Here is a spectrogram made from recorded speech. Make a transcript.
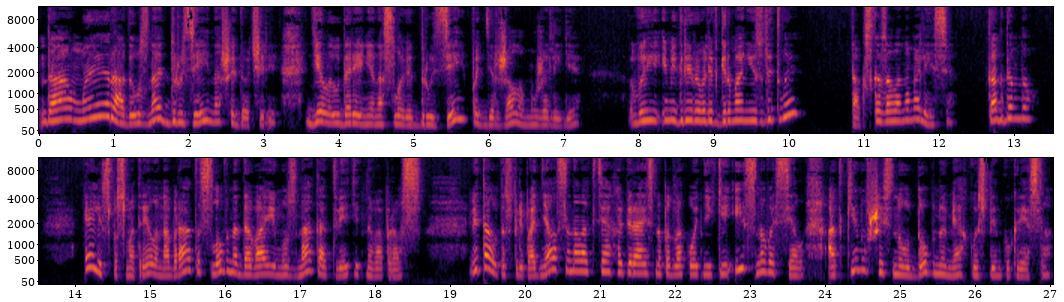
«Да, мы рады узнать друзей нашей дочери», — делая ударение на слове «друзей», поддержала мужа Лидия. «Вы эмигрировали в Германию из Литвы?» Так сказала нам Олеся. «Как давно?» Элис посмотрела на брата, словно давая ему знак ответить на вопрос. Витаутас приподнялся на локтях, опираясь на подлокотники, и снова сел, откинувшись на удобную мягкую спинку кресла.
